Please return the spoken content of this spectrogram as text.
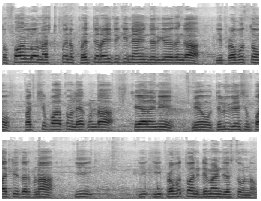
తుఫాన్లో నష్టపోయిన ప్రతి రైతుకి న్యాయం జరిగే విధంగా ఈ ప్రభుత్వం పక్షపాతం లేకుండా చేయాలని మేము తెలుగుదేశం పార్టీ తరఫున ఈ ఈ- ఈ ప్రభుత్వాన్ని డిమాండ్ చేస్తూ ఉన్నాం.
